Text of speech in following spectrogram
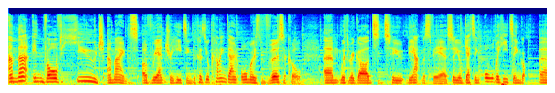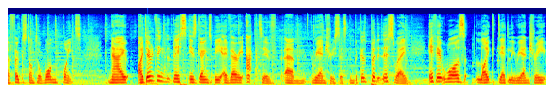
And that involved huge amounts of re-entry heating because you're coming down almost vertical um, with regards to the atmosphere. So you're getting all the heating uh, focused onto one point. Now, I don't think that this is going to be a very active um, re-entry system because put it this way, if it was like Deadly Re-entry,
